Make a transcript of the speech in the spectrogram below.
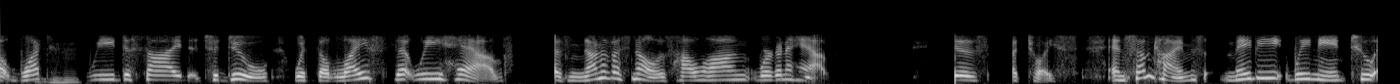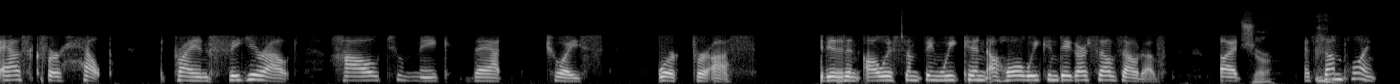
But what mm-hmm. we decide to do with the life that we have, because none of us knows how long we're going to have, is a choice. And sometimes maybe we need to ask for help to try and figure out how to make that choice work for us. It isn't always something we can, a hole we can dig ourselves out of. But sure at some point,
